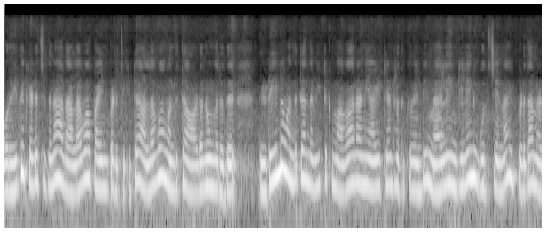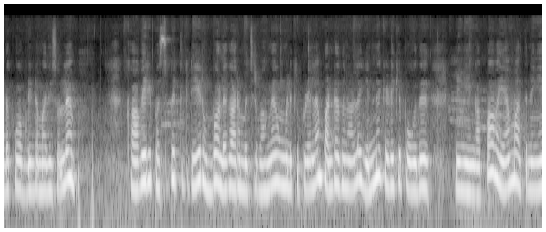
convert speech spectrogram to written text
ஒரு இது கிடைச்சதுன்னா அதை அளவாக பயன்படுத்திக்கிட்டு அளவாக வந்துட்டு ஆடணுங்கிறது. திடீர்னு வந்துட்டு அந்த வீட்டுக்கு மகாராணி ஆயிட்டேன்றதுக்கு வேண்டி மேலே இங்கேயே நீ குதிச்சேன்னா இப்படி தான் நடக்கும் அப்படின்ற மாதிரி சொல்ல. காவேரி பசுப்பெத்துக்கிட்டே ரொம்ப அழக ஆரம்பிச்சிருவாங்க. உங்களுக்கு இப்படியெல்லாம் பண்ணுறதுனால என்ன கிடைக்க போகுது? நீங்கள் எங்கள் அப்பாவை ஏமாத்தினீங்க.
